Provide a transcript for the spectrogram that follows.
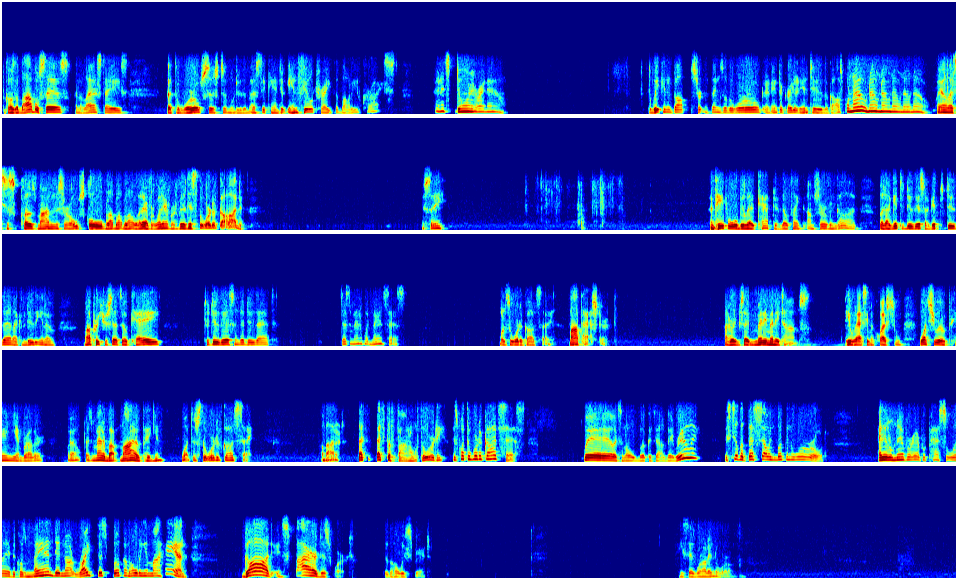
Because the Bible says in the last days that the world system will do the best it can to infiltrate the body of Christ. And it's doing it right now. That we can adopt certain things of the world and integrate it into the gospel? No, no, no, no, no, no. Well, that's just closed mindedness or old school, blah, blah, blah, whatever, whatever. It's the Word of God. You see? And people will be led captive. They'll think, I'm serving God, but I get to do this, I get to do that, I can do the, you know. My preacher says okay to do this and to do that. Doesn't matter what man says. What does the Word of God say? My pastor. I heard him say many, many times. People ask him a question What's your opinion, brother? Well, it doesn't matter about my opinion. What does the Word of God say? about it. That's that's the final authority. Is what the Word of God says. Well, it's an old book. It's outdated. Really? It's still the best-selling book in the world, and it'll never ever pass away because man did not write this book I'm holding in my hand. God inspired this word through the Holy Spirit. He says we're not in the world.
